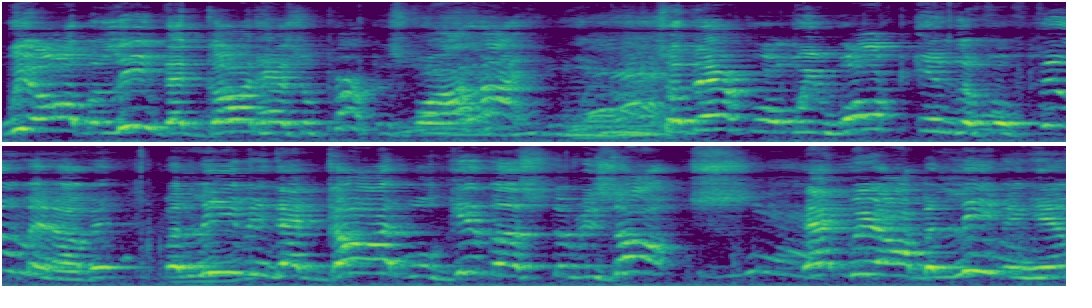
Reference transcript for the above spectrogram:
we all believe that God has a purpose for our life. So therefore, we walk in the fulfillment of it, believing that God will give us the results that we are believing Him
